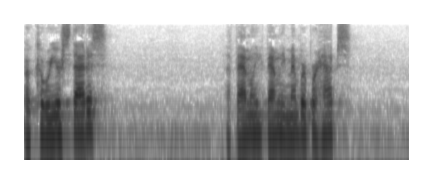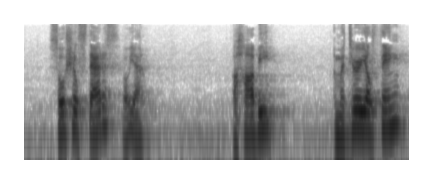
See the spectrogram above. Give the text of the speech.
Our career status? A family, family member perhaps? Social status? Oh, yeah. A hobby? A material thing?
